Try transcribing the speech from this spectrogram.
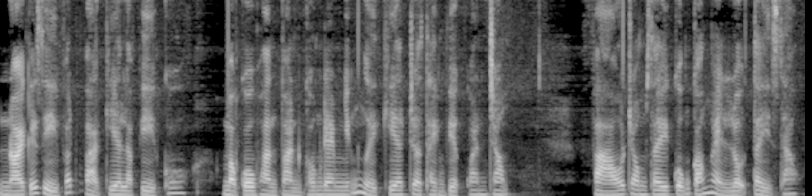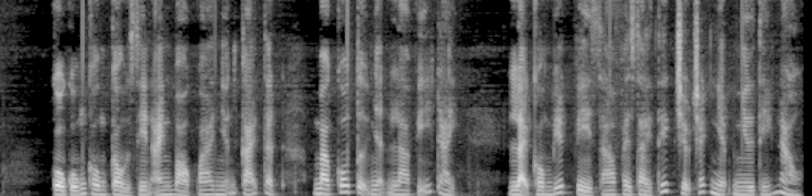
Nói cái gì vất vả kia là vì cô, mà cô hoàn toàn không đem những người kia trở thành việc quan trọng. Pháo trong dây cũng có ngày lộ tẩy sao? Cô cũng không cầu xin anh bỏ qua những cái thật mà cô tự nhận là vĩ đại. Lại không biết vì sao phải giải thích chịu trách nhiệm như thế nào.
